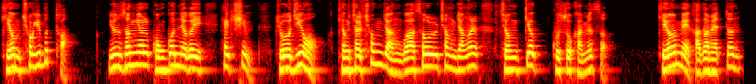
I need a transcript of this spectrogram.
계엄 초기부터 윤석열 공권력의 핵심 조지호 경찰청장과 서울청장을 전격 구속하면서 계엄에 가담했던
